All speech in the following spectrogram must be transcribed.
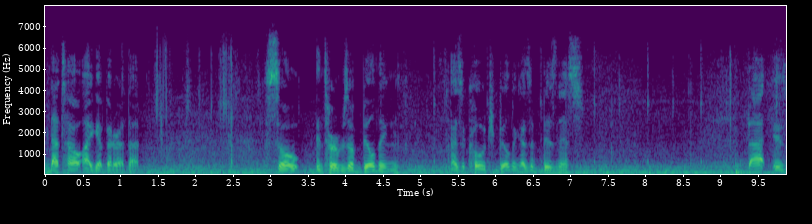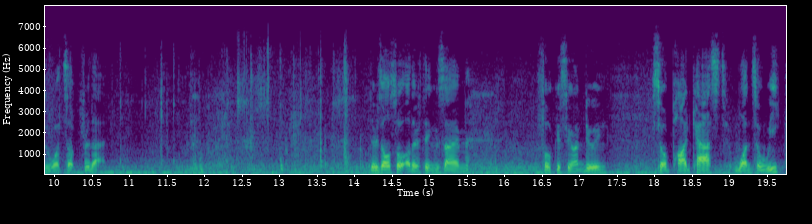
that's how i get better at that so in terms of building as a coach building as a business that is what's up for that. There's also other things I'm focusing on doing. So, podcast once a week,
